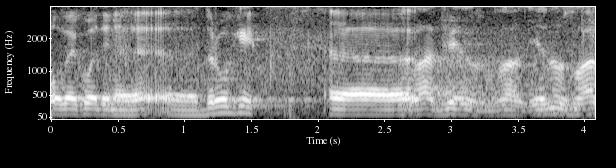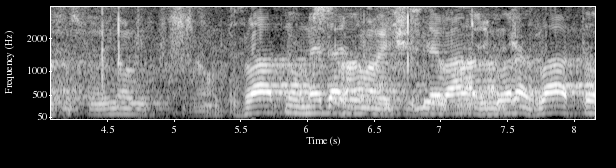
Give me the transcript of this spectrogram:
ove godine drugi, jednu zlatnu smo imali. Zlatnu medalju, Stevanović Goran zlato,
